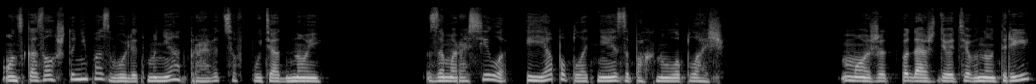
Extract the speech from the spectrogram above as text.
он сказал, что не позволит мне отправиться в путь одной. Заморосило, и я поплотнее запахнула плащ. «Может, подождете внутри?»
